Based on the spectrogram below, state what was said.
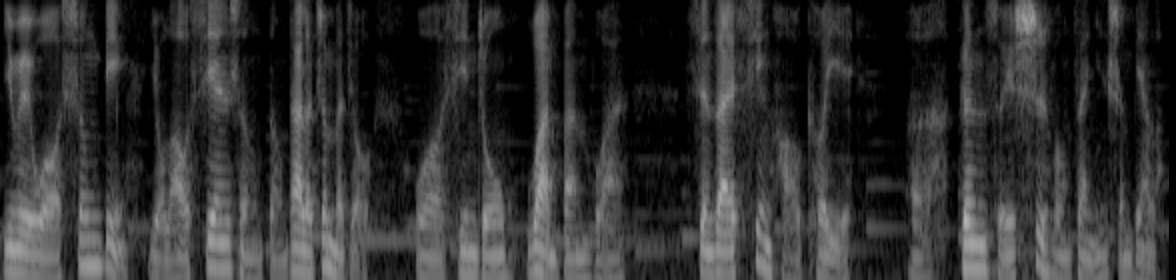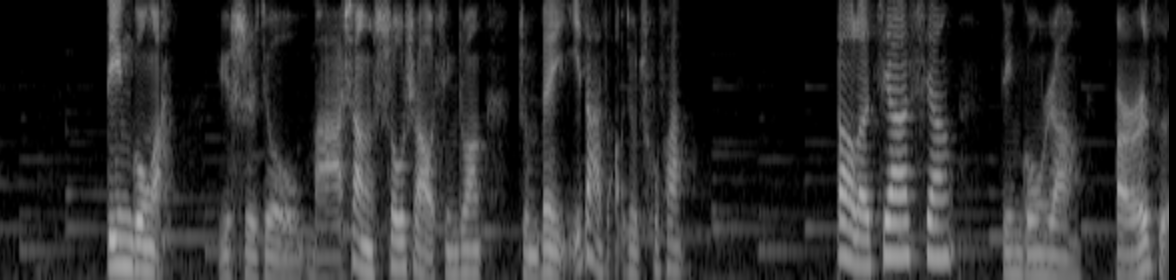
因为我生病，有劳先生等待了这么久，我心中万般不安。现在幸好可以，呃，跟随侍奉在您身边了。丁公啊，于是就马上收拾好行装，准备一大早就出发。到了家乡，丁公让儿子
